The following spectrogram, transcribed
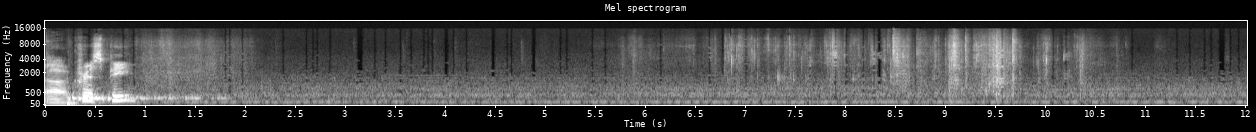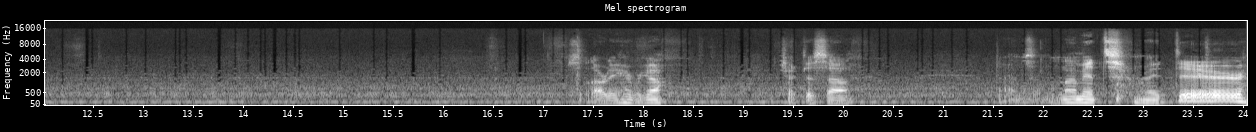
Uh, Chris P. already. Here we go. Check this out. Times the limit right there.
